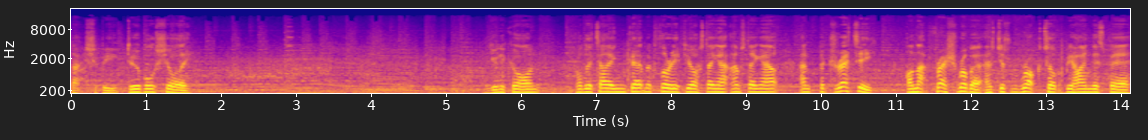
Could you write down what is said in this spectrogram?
That should be doable surely. Unicorn probably telling uh, McFlurry if you're staying out, I'm staying out and Pedretti on that fresh rubber has just rocked up behind this pair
